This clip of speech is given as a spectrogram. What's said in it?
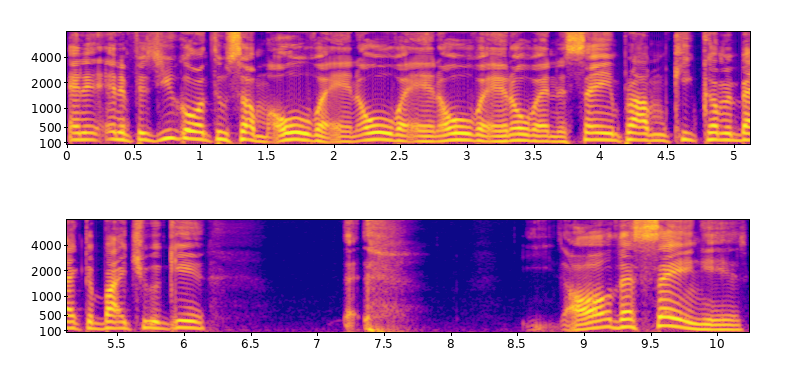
And and if it's you going through something over and over and over and over, and the same problem keep coming back to bite you again, all that's saying is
